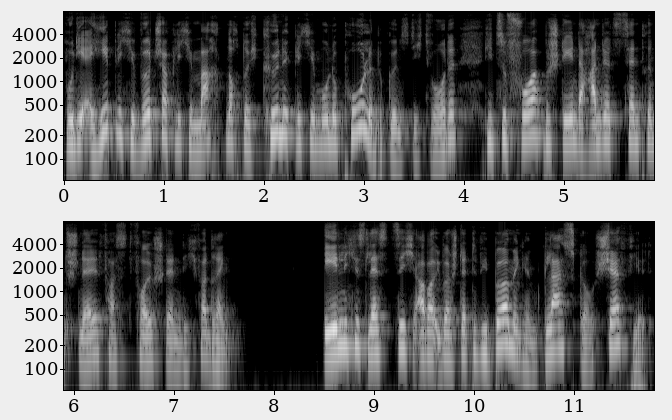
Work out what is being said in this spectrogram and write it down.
wo die erhebliche wirtschaftliche Macht noch durch königliche Monopole begünstigt wurde, die zuvor bestehende Handelszentren schnell fast vollständig verdrängten. Ähnliches lässt sich aber über Städte wie Birmingham, Glasgow, Sheffield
